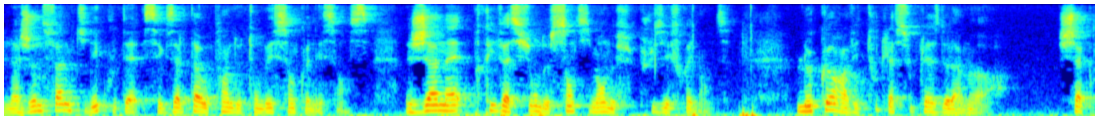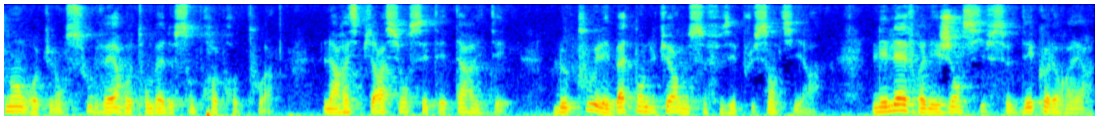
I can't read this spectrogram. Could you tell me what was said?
La jeune femme qui l'écoutait s'exalta au point de tomber sans connaissance. Jamais privation de sentiments ne fut plus effrayante. Le corps avait toute la souplesse de la mort. Chaque membre que l'on soulevait retombait de son propre poids. La respiration s'était arrêtée. Le pouls et les battements du cœur ne se faisaient plus sentir. Les lèvres et les gencives se décolorèrent,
